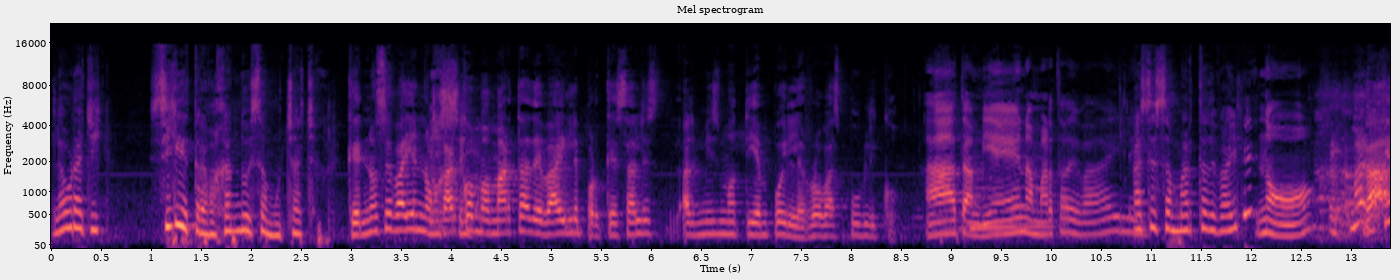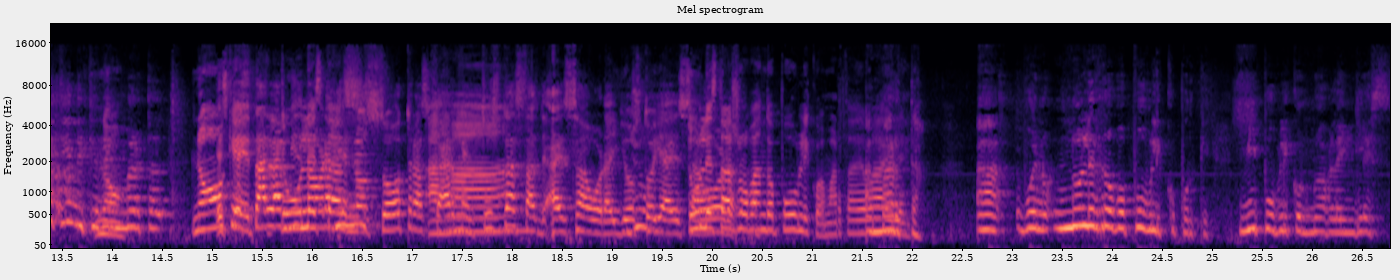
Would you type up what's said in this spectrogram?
Laura G. Sigue trabajando esa muchacha. Que no se vaya a enojar sé. como Marta de baile porque sales al mismo tiempo y le robas público. Ah, también a Marta de baile. ¿Haces a Marta de baile? No. Mar- ¿Qué tiene que ver No. Marta? No, es que, está a la tú misma le hora estás... que nosotras, Ajá. Carmen. Tú estás a, a esa hora y yo, estoy a esa Tú hora. le estás robando público a Marta de A baile. Marta. Ah, bueno, no le robo público porque mi público no habla inglés.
